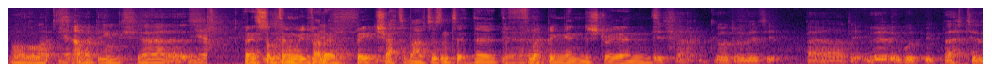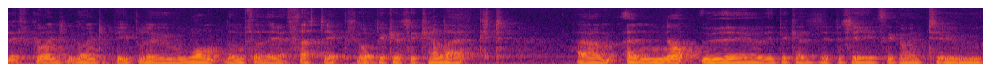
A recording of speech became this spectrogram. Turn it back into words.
rather like Yeah. sliding shares. Yeah. And it's something we've had a big chat about, isn't it? The, the Yeah. flipping industry and Is that good or is it bad? It really would be better if coins were going to people who want them for the aesthetics or because they collect, um, and not really because they perceive they're going to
